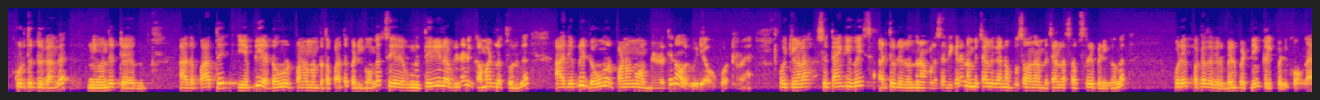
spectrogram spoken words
கொடுத்துட்ருக்காங்க. நீங்கள் வந்து அதை பார்த்து எப்படி டவுன்லோட் பண்ணணுன்றதை பார்த்து பண்ணிக்கோங்க. சரி உங்களுக்கு தெரியல அப்படின்னா நீங்கள் கமெண்ட்டில் சொல்லுங்கள் அது எப்படி டவுன்லோட் பண்ணணும் அப்படின்றத நான் ஒரு வீடியோவை போட்டுறேன். ஓகேங்களா ஸோ தேங்க்யூ கைஸ் அடுத்த வீடியோவில் வந்து நான் உங்களை சந்திக்கிறேன். நம்ம சேனலுக்கு என்ன புதுசாக வந்து நம்ம சேனலை சப்ஸ்கிரைப் பண்ணிக்கோங்க. கூட பக்கத்தில் இருக்கிற பெல் பட்டனையும் கிளிக் பண்ணிக்கோங்க.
